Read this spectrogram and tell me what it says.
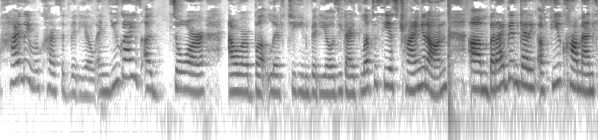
highly requested video and you guys adore our butt lift jean videos you guys love to see us trying it on um, but I've been getting a few comments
